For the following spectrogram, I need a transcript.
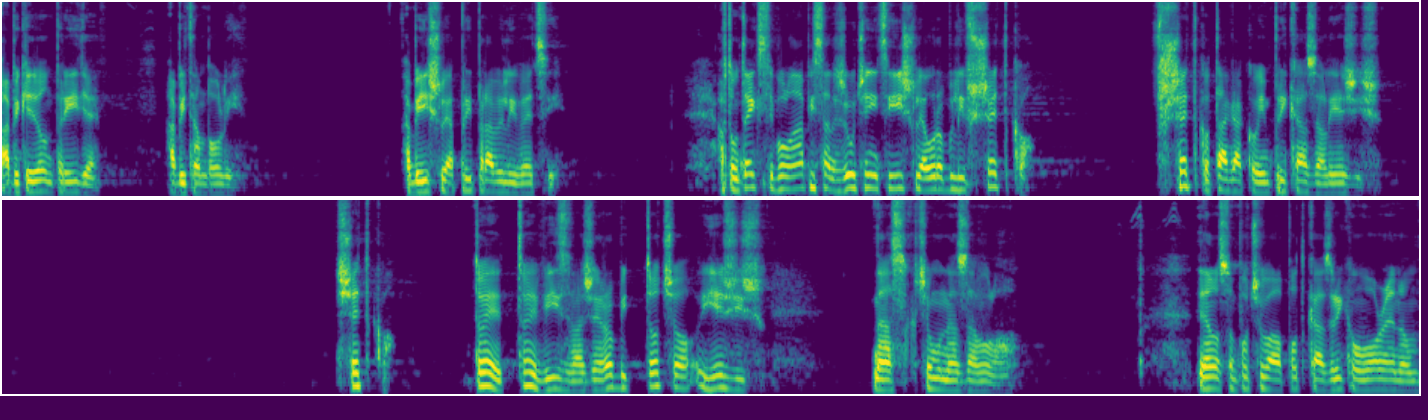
Aby keď on príde, aby tam boli. Aby išli a pripravili veci. A v tom texte bolo napísané, že učeníci išli a urobili všetko. Všetko tak, ako im prikázal Ježiš. Všetko. To je, to je výzva, že robiť to, čo Ježiš nás, k čomu nás zavolal. Ja som počúval podcast s Rickom Warrenom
